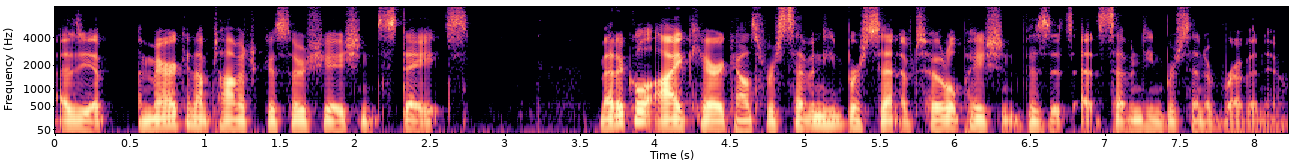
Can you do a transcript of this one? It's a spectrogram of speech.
As the American Optometric Association states, medical eye care accounts for 17% of total patient visits at 17% of revenue.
